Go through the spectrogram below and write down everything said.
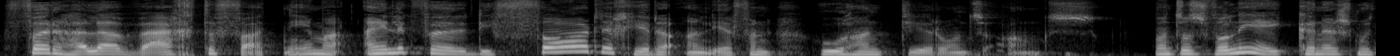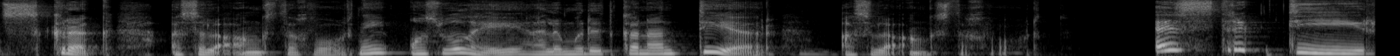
vir hulle weg te vat nie, maar eintlik vir die vaardighede aanleer van hoe hanteer ons angs? Want ons wil nie hê kinders moet skrik as hulle angstig word nie. Ons wil hê hulle moet dit kan hanteer as hulle angstig word. Is struktuur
